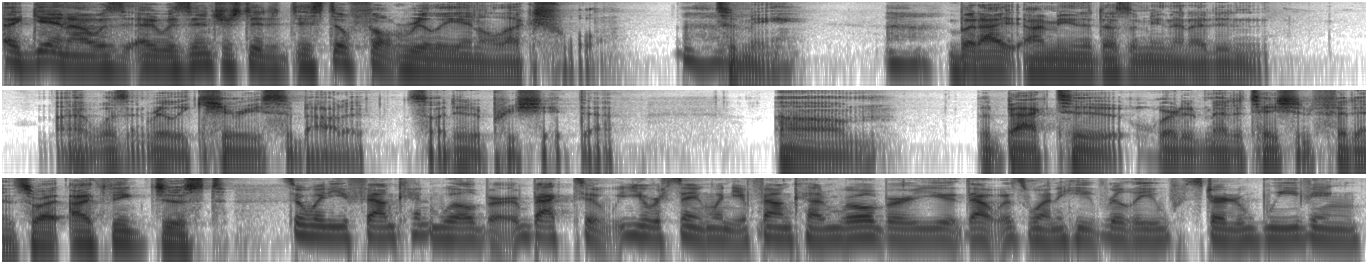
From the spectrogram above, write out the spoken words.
again, I was I was interested. It still felt really intellectual Uh-huh. to me, but I I mean, it doesn't mean that I didn't. I wasn't really curious about it, so I did appreciate that. Um, but back to where did meditation fit in? So I, I think just so when you found Ken Wilber, back to you were saying when you found Ken Wilber, you that was when he really started weaving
